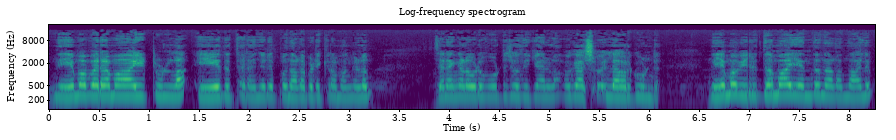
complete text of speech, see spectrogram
നിയമപരമായിട്ടുള്ള ഏത് തെരഞ്ഞെടുപ്പ് നടപടിക്രമങ്ങളും ജനങ്ങളോട് വോട്ട് ചോദിക്കാനുള്ള അവകാശം എല്ലാവർക്കും ഉണ്ട്. നിയമവിരുദ്ധമായി എന്ത് നടന്നാലും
